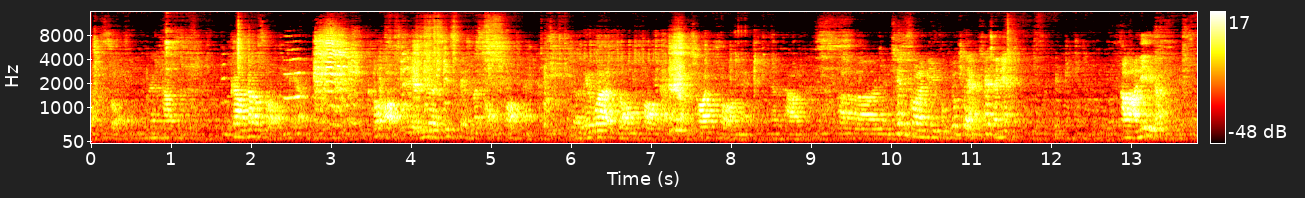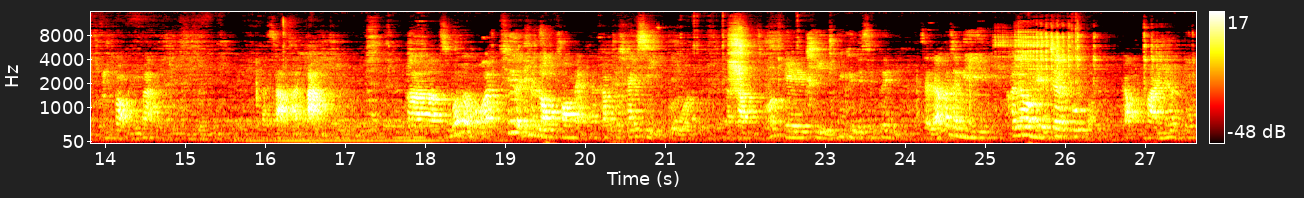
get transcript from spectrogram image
92 นะครับ 992 เนี่ยเขาออก Layer System มาสองฟอร์แมตเราเรียกว่า Long Format กับ Short Format นะครับเอ่ออย่างเช่นกรณีผมยกตัวอย่างแค่อันเนี้ย เอาอันนี้ดีกว่าผมชอบอันนี้มากภาษาต่างสมมติเราบอกว่าชื่ออันนี้เป็น Long Format นะครับ จะใช้ 4 ตัวนะครับสมมติ A ขีดนี่คือ Discipline เสร็จแล้วก็จะมีเขาเรียกว่า Major Group กับ Minor Group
